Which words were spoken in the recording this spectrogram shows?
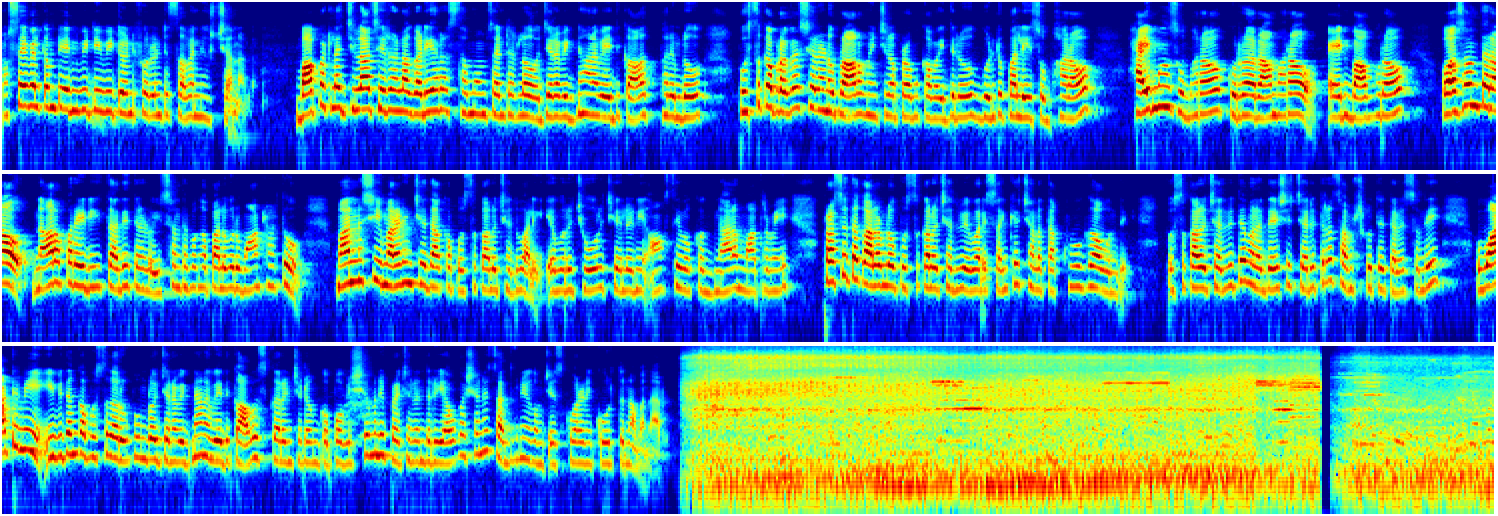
నమస్తే welcome to NVTV twenty four into seven news channel. Bapatla జిల్లా చీరాల గడియార స్తంభం సెంటర్లో జన విజ్ఞాన వేదిక ఆధ్వర్యంలో పుస్తక ప్రదర్శనను ప్రారంభించిన ప్రముఖ వైద్యులు గుంటుపల్లి సుబ్బారావు హైమా సుబ్బారావు కుర్ర రామారావు ఎన్ బాబురావు వసంతరావు నారపరెడ్డి తదితరులు ఈ సందర్భంగా పలువురు మాట్లాడుతూ మనిషి మరణించేదాకా పుస్తకాలు చదవాలి. ఎవరు చోరు చేయలేని ఆస్తి ఒక జ్ఞానం మాత్రమే. ప్రస్తుత కాలంలో పుస్తకాలు చదివే వారి సంఖ్య చాలా తక్కువగా ఉంది. పుస్తకాలు చదివితే మన దేశ చరిత్ర సంస్కృతి తెలుస్తుంది. వాటిని ఈ విధంగా పుస్తక రూపంలో జన విజ్ఞాన వేదిక ఆవిష్కరించడం గొప్ప విషయమని ప్రజలందరూ ఈ అవకాశాన్ని సద్వినియోగం చేసుకోవాలని కోరుతున్నామన్నారు.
